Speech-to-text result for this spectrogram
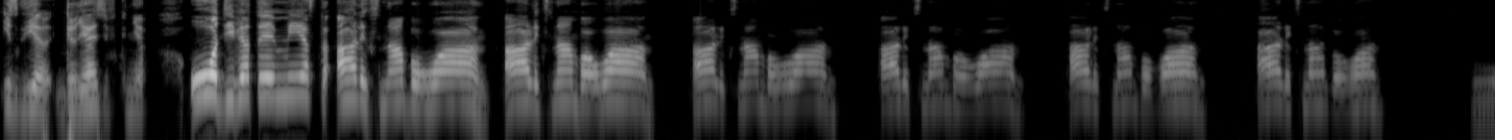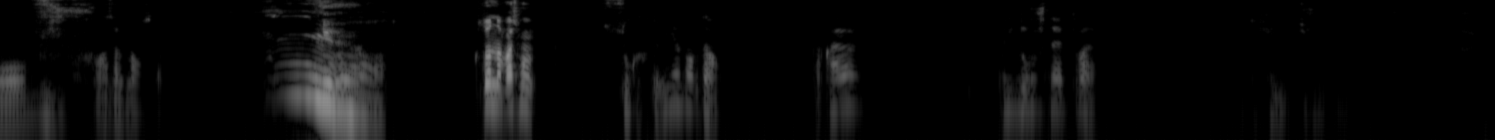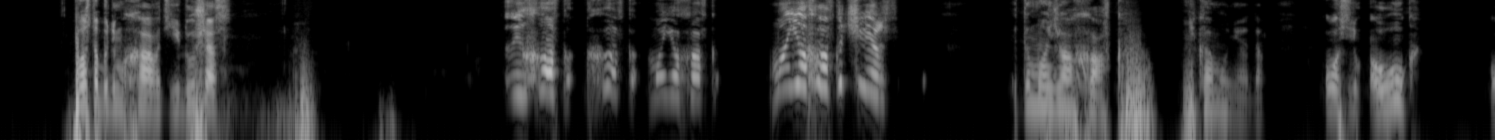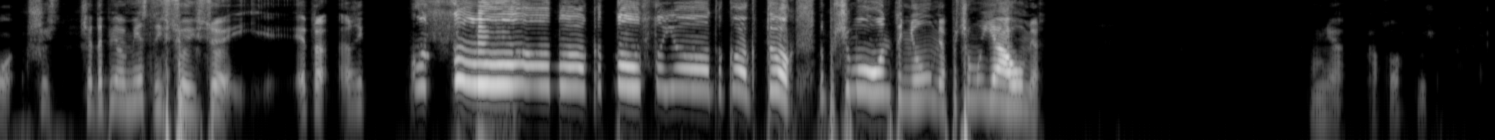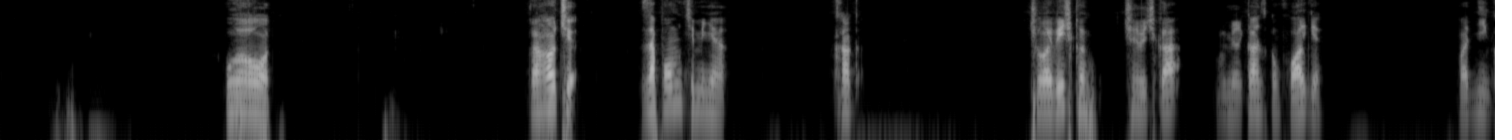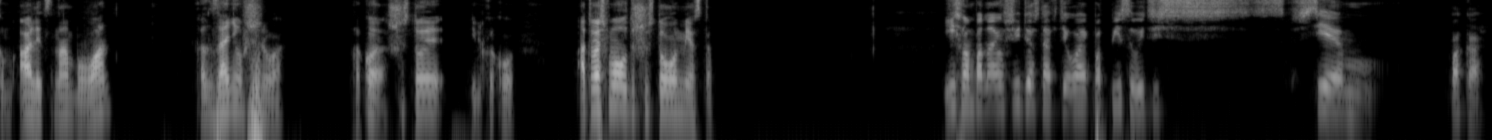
Из грязи в кня... О, девятое место! Алекс number one! Алекс number one! Алекс number one! Алекс number one! Алекс number one. Алекс number one. О, разогнался. Нет. Кто на восьмом? Сука, кто меня обогнал? Какая придурочная тварь. Просто будем хавать еду сейчас. И хавка, хавка, моя хавка. Моя хавка, червь! Это моя хавка. Никому не отдам. О, седьм... лук. О, шесть. Сейчас до первого места, и все, и все. Это... Слабака толстая! Да как так? Ну почему он-то не умер? Почему я умер? У меня капсов включен. Урод. Короче, запомните меня как человечка, червячка в американском флаге под ником Алекс Number One, как занявшего какое? Шестое или какое? От восьмого до шестого места. Если вам понравилось видео, ставьте лайк, подписывайтесь. Всем пока.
